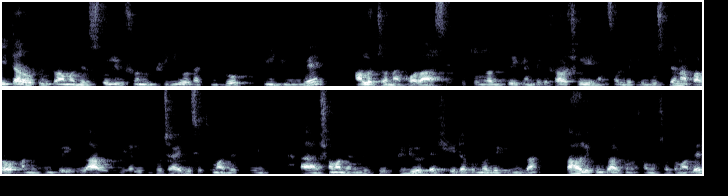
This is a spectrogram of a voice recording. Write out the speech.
এইটারও কিন্তু আমাদের সলিউশন ভিডিওটা কিন্তু ইউটিউবে আলোচনা করা আছে। তো তোমরা যদি এখান থেকে সরাসরি অ্যান্সার দেখে বুঝতে না পারো, আমি কিন্তু এগুলো আরও ক্লিয়ারলি বোঝাই দিছি তোমাদের সমাধান ভিত্তিক ভিডিওতে সেটা তোমরা দেখে নিবা। তাহলে কিন্তু আর কোনো সমস্যা তোমাদের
